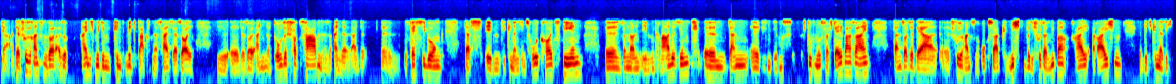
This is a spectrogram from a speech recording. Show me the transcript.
Ja, der Schulranzen soll also eigentlich mit dem Kind mitwachsen. Das heißt, er soll, äh, er soll einen Doseschutz haben, das ist eine, eine äh, Befestigung, dass eben die Kinder nicht ins Hohlkreuz gehen, äh, sondern eben gerade sind. Ähm, dann, äh, der muss stufenlos verstellbar sein. Dann sollte der äh, Schulranzenrucksack nicht über die Schultern überreichen, damit die Kinder sich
